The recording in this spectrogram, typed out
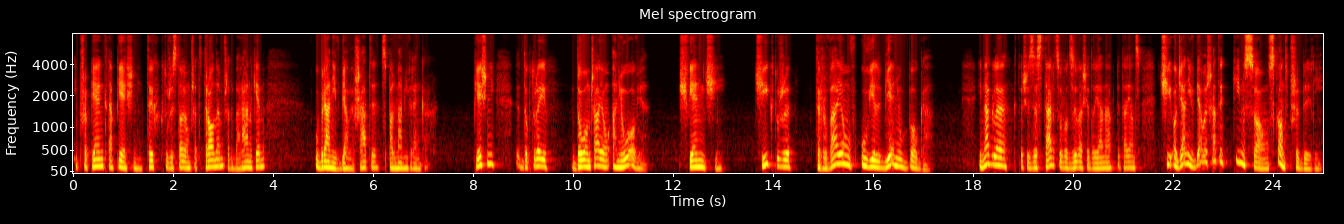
I przepiękna pieśń tych, którzy stoją przed tronem, przed barankiem, ubrani w białe szaty, z palmami w rękach. Pieśń, do której dołączają aniołowie, święci, ci, którzy trwają w uwielbieniu Boga. I nagle ktoś ze starców odzywa się do Jana, pytając: Ci odziani w białe szaty kim są? Skąd przybyli?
